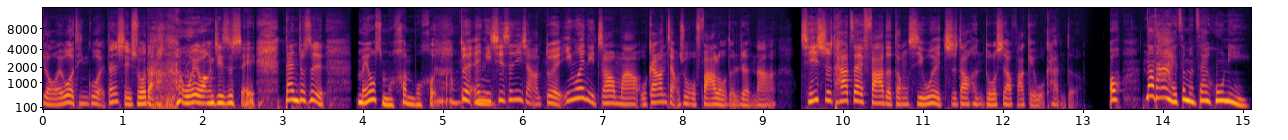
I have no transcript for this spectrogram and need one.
有诶、欸，我有听过诶、欸，但是谁说的、啊？我也忘记是谁。但就是没有什么恨不恨啊。对，诶、欸，你其实你讲的对，因为你知道吗？我刚刚讲说我 follow 的人啊，其实他在发的东西，我也知道很多是要发给我看的。哦，那他还这么在乎你？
